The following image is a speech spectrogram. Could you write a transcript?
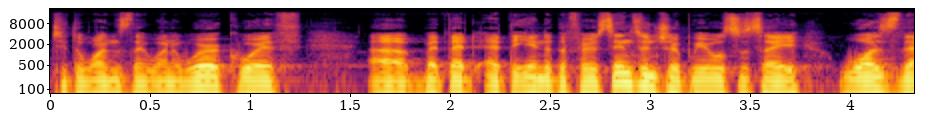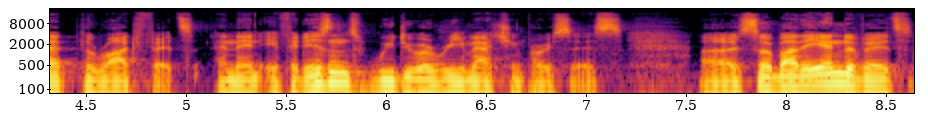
to the ones they want to work with. Uh, but that at the end of the first internship, we also say, was that the right fit? And then if it isn't, we do a rematching process. Uh, so by the end of it,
